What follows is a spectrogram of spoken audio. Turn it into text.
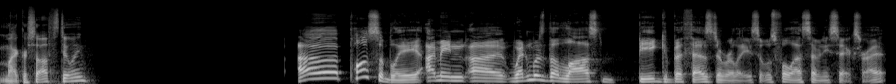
Microsoft's doing? Uh, possibly. I mean, uh, when was the last big Bethesda release? It was Fallout 76, right?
